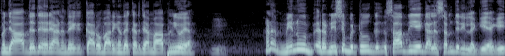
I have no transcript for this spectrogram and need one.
ਪੰਜਾਬ ਦੇ ਤੇ ਹਰਿਆਣੇ ਦੇ ਕਾਰੋਬਾਰੀਆਂ ਦਾ ਕਰਜ਼ਾ ਮਾਫ ਨਹੀਂ ਹੋਇਆ। ਹਨਾ ਮੈਨੂੰ ਰਵਨੀਤ ਸਿੰਘ ਬਿੱਟੂ ਸਾਹਿਬ ਦੀ ਇਹ ਗੱਲ ਸਮਝ ਨਹੀਂ ਲੱਗੀ ਹੈਗੀ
